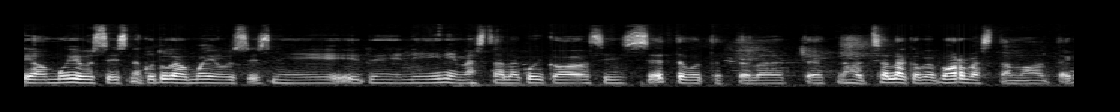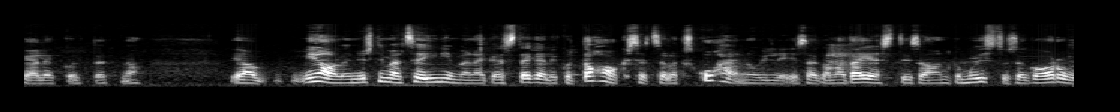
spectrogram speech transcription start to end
ja mõju siis nagu tugev mõju siis nii, nii, nii inimestele kui ka siis ettevõtetele, et, et noh, et sellega peab arvestama tegelikult, et noh, ja mina olen just nimelt see inimene, kes tegelikult tahaks, et see oleks kohe nullis, aga ma täiesti saan ka mõistusega aru,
